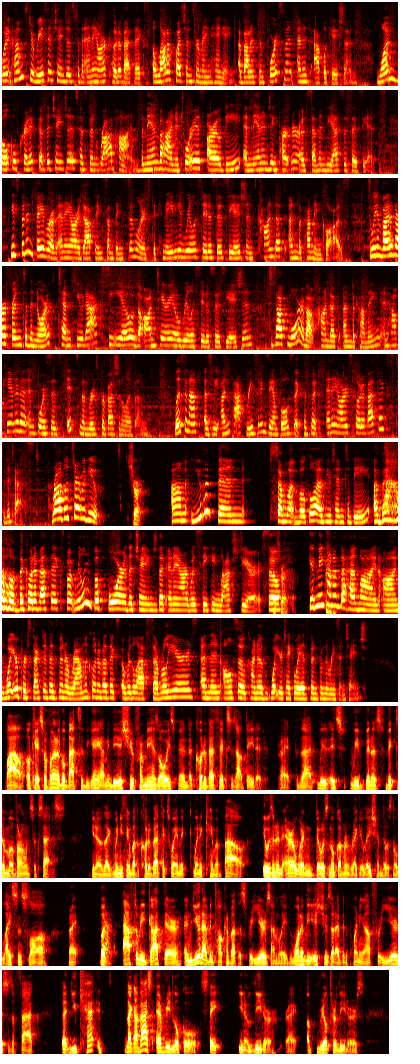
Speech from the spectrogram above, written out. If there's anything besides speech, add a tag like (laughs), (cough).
When it comes to recent changes to the NAR Code of Ethics, a lot of questions remain hanging about its enforcement and its application. One vocal critic of the changes has been Rob Hahn, the man behind Notorious ROB and managing partner of 7DS Associates. He's been in favor of NAR adopting something similar to the Canadian Real Estate Association's Conduct Unbecoming Clause. So we invited our friend to the north, Tim Hudak, CEO of the Ontario Real Estate Association, to talk more about conduct unbecoming and how Canada enforces its members' professionalism. Listen up as we unpack recent examples that could put NAR's code of ethics to the test. Rob, let's start with you. Sure. Um, you have been somewhat vocal, as you tend to be, (laughs) about the code of ethics, but really before the change that NAR was seeking last year. So, right. Give me kind of the headline on what your perspective has been around the code of ethics over the last several years, and then also kind of what your takeaway has been from the recent change. Wow. Okay. So if we're going to go back to the beginning, I mean, the issue for me has always been the code of ethics is outdated, right? That we, it's we've been a victim of our own success. You know, like when you think about the code of ethics when it, when it came about, it was in an era when there was no government regulation, there was no license law, right? But yeah. after we got there, and you and I have been talking about this for years, Emily, one of the issues that I've been pointing out for years is the fact that you can't, it, like I've asked every local state, you know, leader, right, of realtor leaders,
